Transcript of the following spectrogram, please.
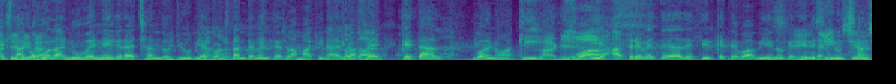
está como la nube negra echando lluvia constantemente, es la máquina del Total. café. ¿Qué tal? Bueno, aquí. Aquí. Y atrévete a decir que te va bien o que Sí, tienes ilusión hinchan.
